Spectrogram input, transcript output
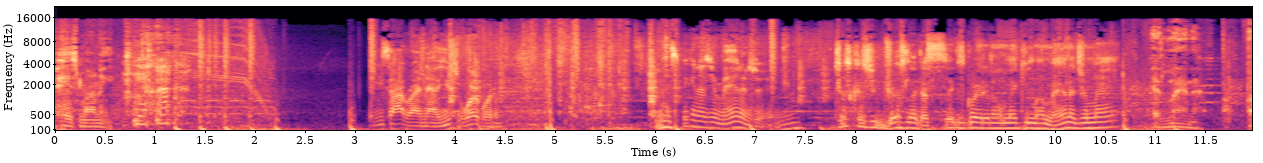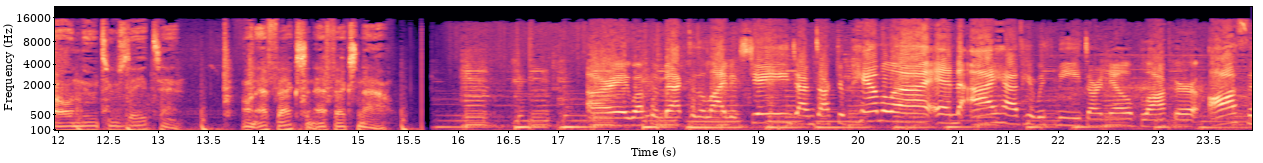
pays money. He's hot right now. You should work with him. I mean, speaking as your manager, you know? Just because you dress like a sixth grader don't make you my manager, man. Atlanta. All new Tuesday at 10 on FX and FX Now. All right, welcome back to the live exchange. I'm Dr. Pamela, and I have here with me Darnell Blocker, author,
